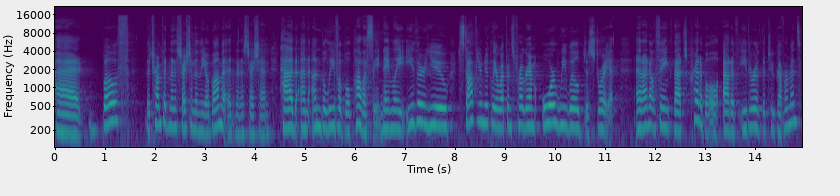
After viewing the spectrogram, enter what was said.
uh, both the Trump administration and the Obama administration had an unbelievable policy, namely, either you stop your nuclear weapons program or we will destroy it. And I don't think that's credible out of either of the two governments.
